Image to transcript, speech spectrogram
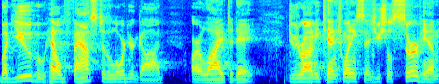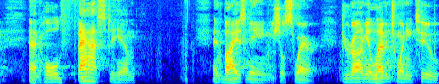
But you who held fast to the Lord your God are alive today. Deuteronomy 10:20 says, "You shall serve him and hold fast to him, and by his name you shall swear." Deuteronomy 11:22,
